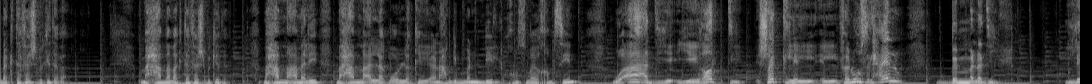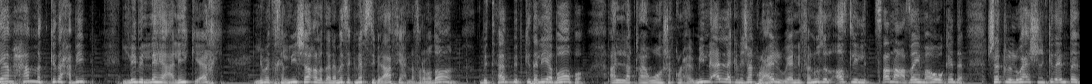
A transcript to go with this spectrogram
ما اكتفاش بكده بقى. محمد ما اكتفاش بكده. محمد عمل إيه؟ محمد قال لك بقول لك إيه أنا هجيب منديل 550 وقعد يغطي شكل ال- الفانوس الحلو بالمناديل. ليه يا محمد كده حبيبي؟ ليه بالله عليك يا أخي؟ ليه ما تخلينيش أغلط؟ أنا ماسك نفسي بالعافية إحنا في رمضان. بتهبب كده ليه يا بابا؟ قال لك آه هو شكله حلو. مين قال لك إن شكله حلو؟ يعني الفانوس الأصلي اللي اتصنع زي ما هو كده شكله الوحش عشان كده أنت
